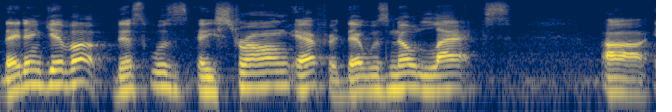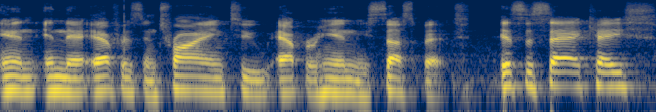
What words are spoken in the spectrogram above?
They didn't give up. This was a strong effort. There was no lax uh, in, in their efforts in trying to apprehend these suspects. It's a sad case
